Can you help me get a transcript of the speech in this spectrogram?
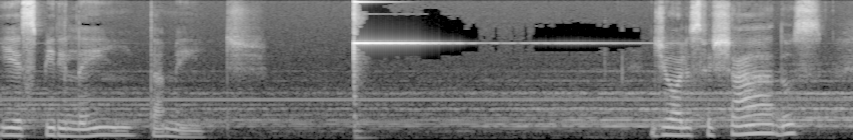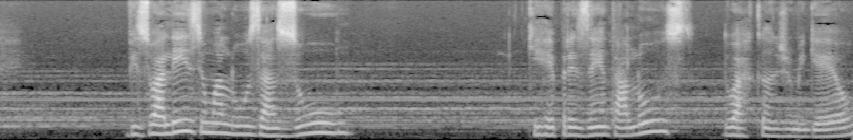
E expire lentamente. De olhos fechados. Visualize uma luz azul que representa a luz do Arcanjo Miguel.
